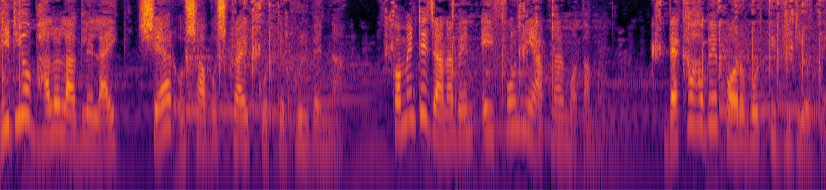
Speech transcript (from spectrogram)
ভিডিও ভালো লাগলে লাইক, শেয়ার ও সাবস্ক্রাইব করতে ভুলবেন না। কমেন্টে জানাবেন এই ফোন নিয়ে আপনার মতামত। দেখা হবে পরবর্তী ভিডিওতে।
